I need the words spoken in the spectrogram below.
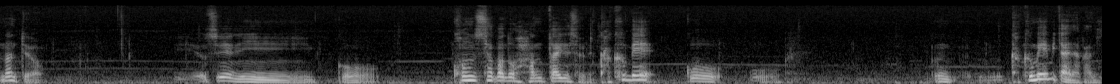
なんていうの？要するにこうコンサバの反対ですよね。革命こううん、革命みたいな感じ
